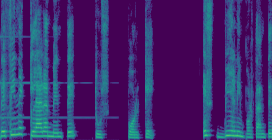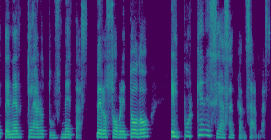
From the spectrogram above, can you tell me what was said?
Define claramente tus por qué. Es bien importante tener claro tus metas, pero sobre todo el por qué deseas alcanzarlas.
